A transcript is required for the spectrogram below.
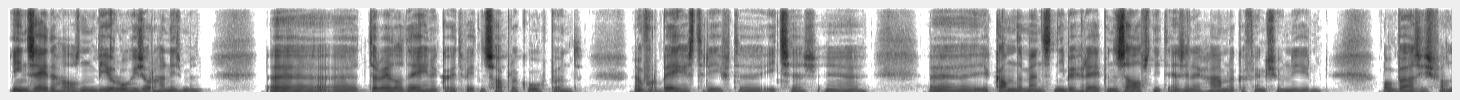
eenzijdig als een biologisch organisme. terwijl dat eigenlijk uit wetenschappelijk oogpunt een voorbijgestreefd iets is. Uh, uh, je kan de mens niet begrijpen, zelfs niet in zijn lichamelijke functioneren, op basis van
